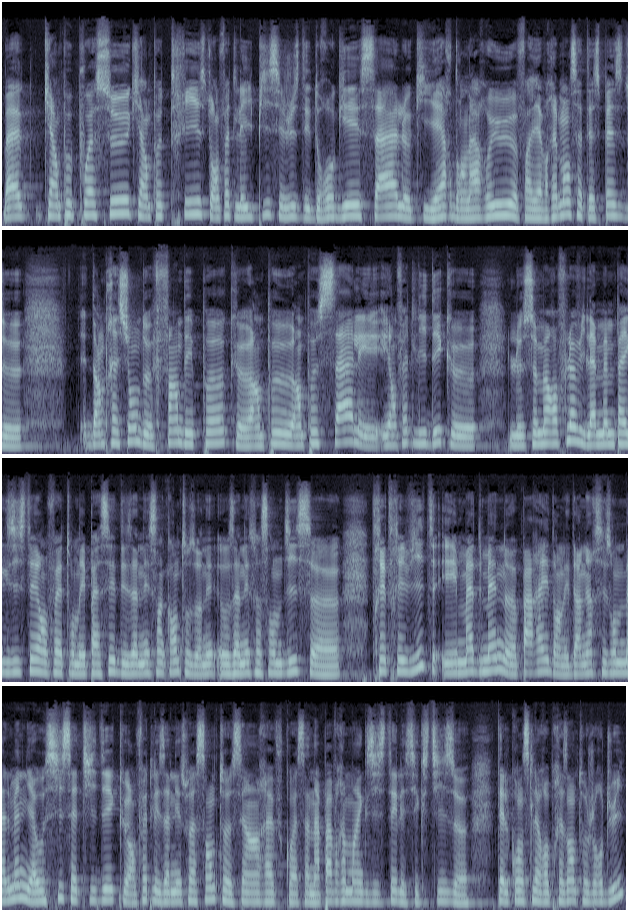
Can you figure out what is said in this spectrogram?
bah, qui est un peu poisseux, qui est un peu triste, où en fait les hippies c'est juste des drogués sales qui errent dans la rue. Enfin, il y a vraiment cette espèce de d'impression de fin d'époque un peu un peu sale. Et, en fait l'idée que le Summer of Love il a même pas existé en fait. On est passé des années 50 aux années, aux années 70 euh, très très vite. Et Mad Men pareil dans les dernières saisons de Mad Men il y a aussi cette idée que en fait les années 60 c'est un rêve quoi. Ça n'a pas vraiment existé les 60s euh, tels qu'on se les représente aujourd'hui.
